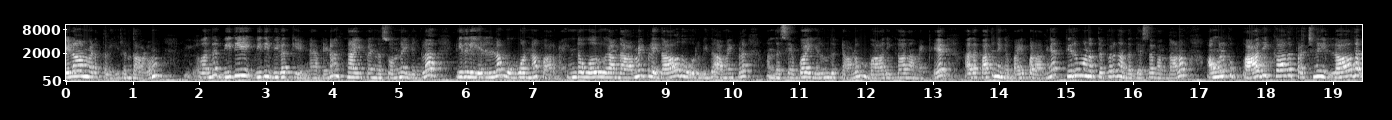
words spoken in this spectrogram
ஏழாம் இடத்துல இருந்தாலும் வந்து விதி விதி விலக்கு என்ன அப்படின்னா நான் இப்போ இந்த சொன்னேன் இல்லைங்களா? இதில் எல்லாம் ஒவ்வொன்றா பாருங்க. இந்த ஒரு அந்த அமைப்பில் ஏதாவது ஒரு வித அமைப்பில் அந்த செவ்வாய் இருந்துட்டாலும் பாதிக்காத அமைப்பே. அதை பார்த்து நீங்கள் பயப்படாதீங்க. திருமணத்து பிறகு அந்த திசை வந்தாலும் அவங்களுக்கு பாதிக்காத பிரச்சனை இல்லாத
